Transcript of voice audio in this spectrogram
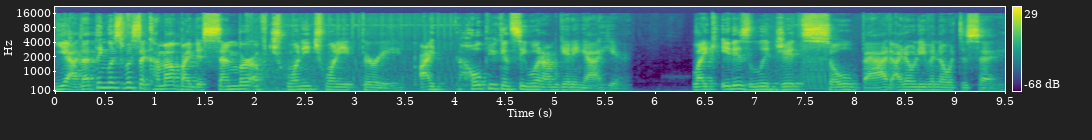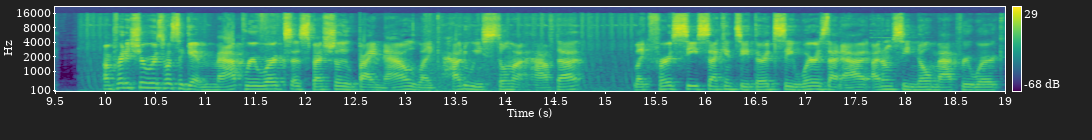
yeah, that thing was supposed to come out by December of 2023. I hope you can see what I'm getting at here. Like, it is legit so bad, I don't even know what to say. I'm pretty sure we're supposed to get map reworks, especially by now. Like, how do we still not have that? Like, first Sea, second Sea, third Sea, where is that at? I don't see no map rework.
